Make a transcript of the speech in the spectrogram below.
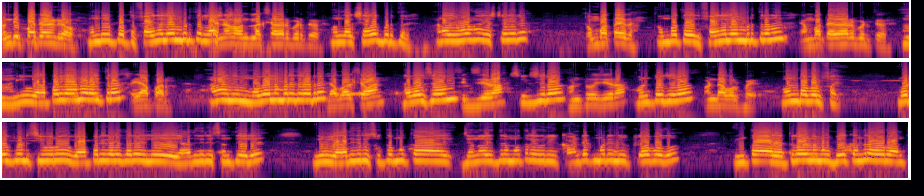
ಒಂದ್ ಇಪ್ಪತ್ತು ಹೇಳಿ ಅವು. ಒಂದು ಇಪ್ಪತ್ತು. ಫೈನಲ್ ಏನ್ ಬಿಡ್ತೀರಿ ಫೈನಲ್ ಒಂದು ಲಕ್ಷ ಆದ್ರೆ ಬಿಡ್ತೀವಿ ಒಂದು ಲಕ್ಷ ಆದ್ರೆ ಬಿಡ್ತೀರಿ. ಅಣ್ಣ ಇವು ಅಣ್ಣ ಎಷ್ಟು ಹೇಳಿರಿ? ತೊಂಬತ್ತೈದು. ತೊಂಬತ್ತೈದು. ಫೈನಲ್ ಏನ್ ಬಿಡ್ತೀರಿ ಎಂಬತ್ತೈದಾರು ಬಿಡ್ತೀವಿ. ಹಾ ನೀವು ವ್ಯಾಪಾರ ಅಣ್ಣ ರೈತರ? ವ್ಯಾಪಾರ. ಅಣ್ಣ ನಿಮ್ಮ ಮೊಬೈಲ್ ನಂಬರ್ ಇದೆ ಹೇಳ್ರಿ. Double seven double seven six zero six zero one two zero one two zero one double five one double five ನೋಡಿ ಫ್ರೆಂಡ್ಸ್ ಇವರು ವ್ಯಾಪಾರಿಗಳಿದ್ದಾರೆ. ಇಲ್ಲಿ ಯಾದಗಿರಿ ಸಂತೆಯಲ್ಲಿ. ನೀವು ಯಾದಗಿರಿ ಸುತ್ತಮುತ್ತ ಜನ ಇದ್ರೆ ಮಾತ್ರ ಇವ್ರಿಗೆ ಕಾಂಟ್ಯಾಕ್ಟ್ ಮಾಡಿ ನೀವು ಕೇಳ್ಬೋದು. ಇಂಥ ಎತ್ತುಗಳು ನಿಮಗೆ ಬೇಕಂದ್ರೆ ಅವರು ಅಂತ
